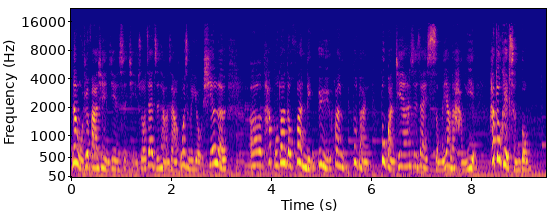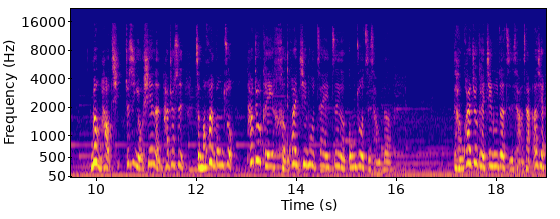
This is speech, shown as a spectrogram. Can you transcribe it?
那我就发现一件事情，说在职场上，为什么有些人，呃，他不断的换领域，换不短，不管今天他是在什么样的行业，他都可以成功。有没有很好奇？就是有些人他就是怎么换工作，他就可以很快进入在这个工作职场的，很快就可以进入这职场上，而且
